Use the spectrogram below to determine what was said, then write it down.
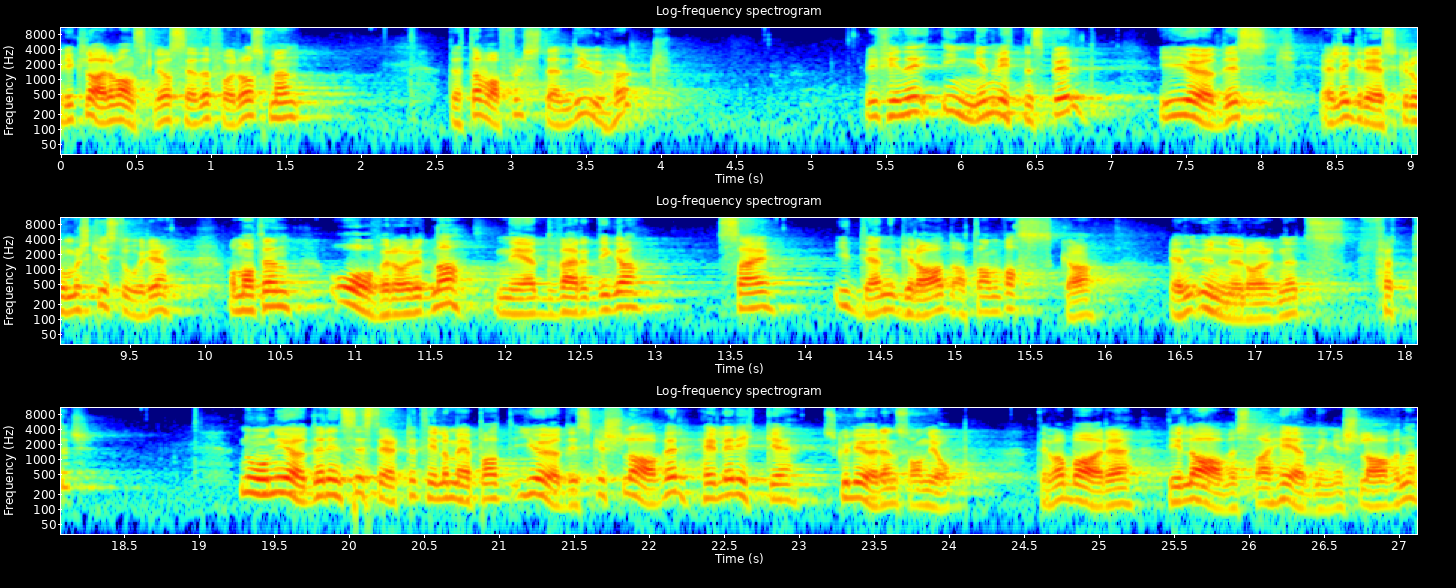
Vi klarer vanskelig å se det for oss, men dette var fullstendig uhørt. Vi finner ingen vitnesbyrd i jødisk eller gresk-romersk historie om at en overordna nedverdiga seg i den grad at han vaska en underordnets føtter. Noen jøder insisterte til og med på at jødiske slaver heller ikke skulle gjøre en sånn jobb. Det var bare de laveste av hedningeslavene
